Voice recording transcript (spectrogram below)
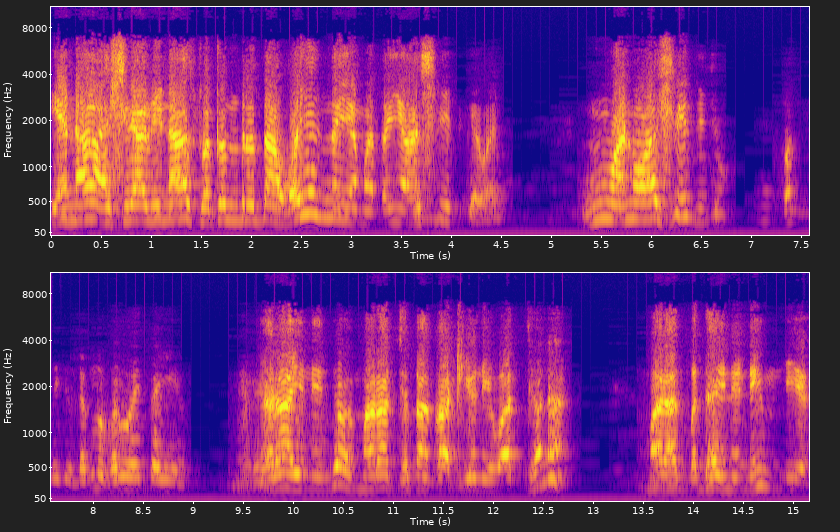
એના આશરા વિના સ્વતંત્રતા હોય જ નહીં એમાં. તો અહીંયા આશ્રિત કહેવાય. હું આનો આશ્રિત છું. બીજું ડગલું ભરવું હોય તો એ જરાય જો મહારાજ છતાં કાઠીઓની વાત છે ને મહારાજ બધાને નિયમ દે.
